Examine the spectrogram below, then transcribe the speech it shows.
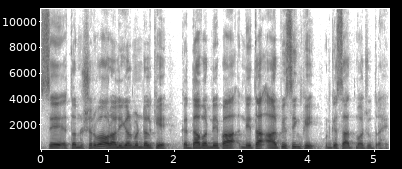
से तनु शर्मा और अलीगढ़ मंडल के कद्दावर नेपा, नेता आरपी सिंह भी उनके साथ मौजूद रहे।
